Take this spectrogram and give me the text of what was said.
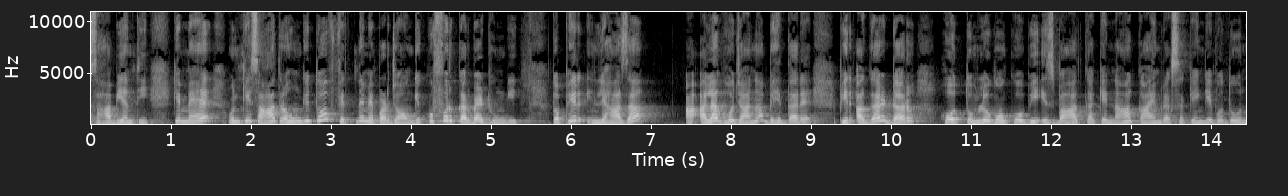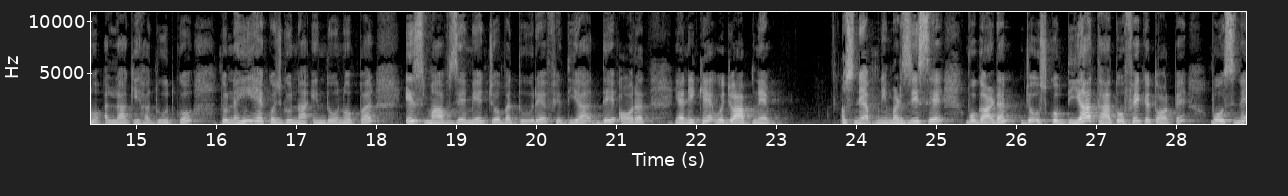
صحابین تھیں کہ میں ان کے ساتھ رہوں گی تو فتنے میں پڑ جاؤں گی، کفر کر بیٹھوں گی۔ تو پھر لہٰذا الگ ہو جانا بہتر ہے۔ پھر اگر ڈر ہو تم لوگوں کو بھی اس بات کا کہ نہ قائم رکھ سکیں گے وہ دونوں اللہ کی حدود کو، تو نہیں ہے کچھ گناہ ان دونوں پر اس معاوضے میں جو بطور فدیہ دے عورت۔ یعنی کہ وہ جو آپ نے، اس نے اپنی مرضی سے وہ گارڈن جو اس کو دیا تھا تحفے کے طور پہ، وہ اس نے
